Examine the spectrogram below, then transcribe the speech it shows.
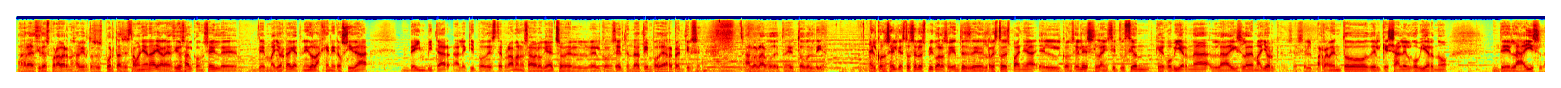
Agradecidos por habernos abierto sus puertas esta mañana y agradecidos al Consell de, de Mallorca que ha tenido la generosidad de invitar al equipo de este programa. No sabe lo que ha hecho el, el Consell, tendrá tiempo de arrepentirse a lo largo de, todo el día. El Consell, que esto se lo explico a los oyentes del resto de España, el Consell es la institución que gobierna la isla de Mallorca. Es el parlamento del que sale el gobierno de la isla.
